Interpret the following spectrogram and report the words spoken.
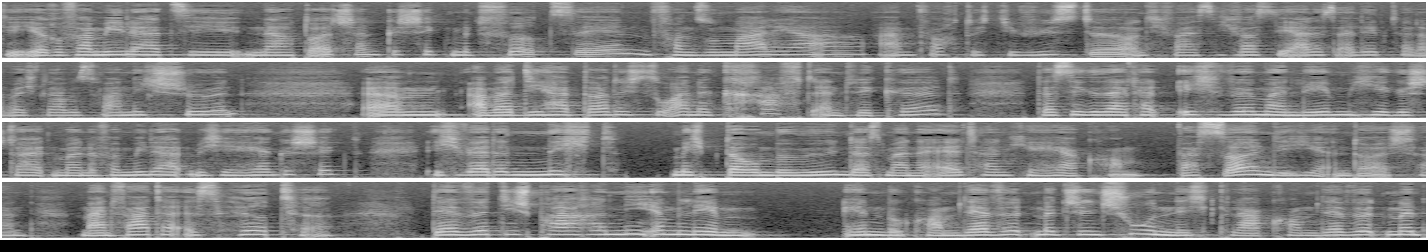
Die, ihre Familie hat sie nach Deutschland geschickt mit 14 von Somalia, einfach durch die Wüste und ich weiß nicht, was sie alles erlebt hat, aber ich glaube, es war nicht schön. Ähm, aber die hat dadurch so eine Kraft entwickelt, dass sie gesagt hat, ich will mein Leben hier gestalten. Meine Familie hat mich hierher geschickt. Ich werde nicht mich darum bemühen, dass meine Eltern hierher kommen. Was sollen die hier in Deutschland? Mein Vater ist Hirte. Der wird die Sprache nie im Leben hinbekommen. Der wird mit den Schuhen nicht klarkommen. Der wird mit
